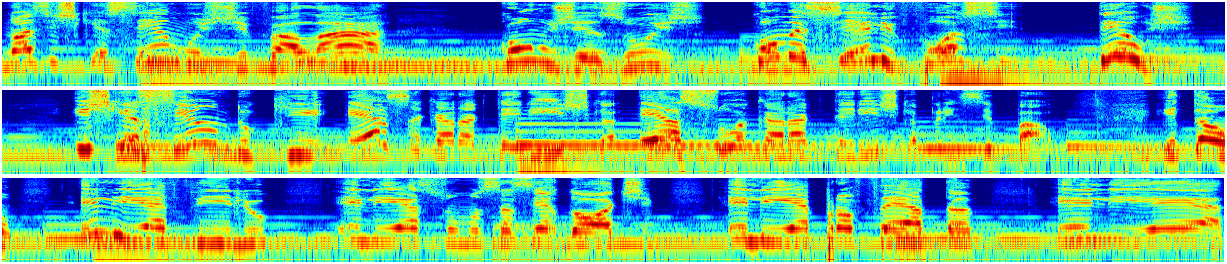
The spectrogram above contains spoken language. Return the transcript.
nós esquecemos de falar com Jesus como se Ele fosse Deus esquecendo que essa característica é a sua característica principal. Então, ele é filho, ele é sumo sacerdote, ele é profeta, ele é,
